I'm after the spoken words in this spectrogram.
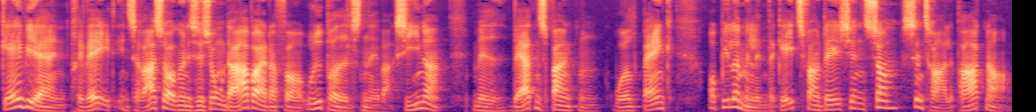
Gavi er en privat interesseorganisation, der arbejder for udbredelsen af vacciner med Verdensbanken, World Bank og Bill Melinda Gates Foundation som centrale partnere.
